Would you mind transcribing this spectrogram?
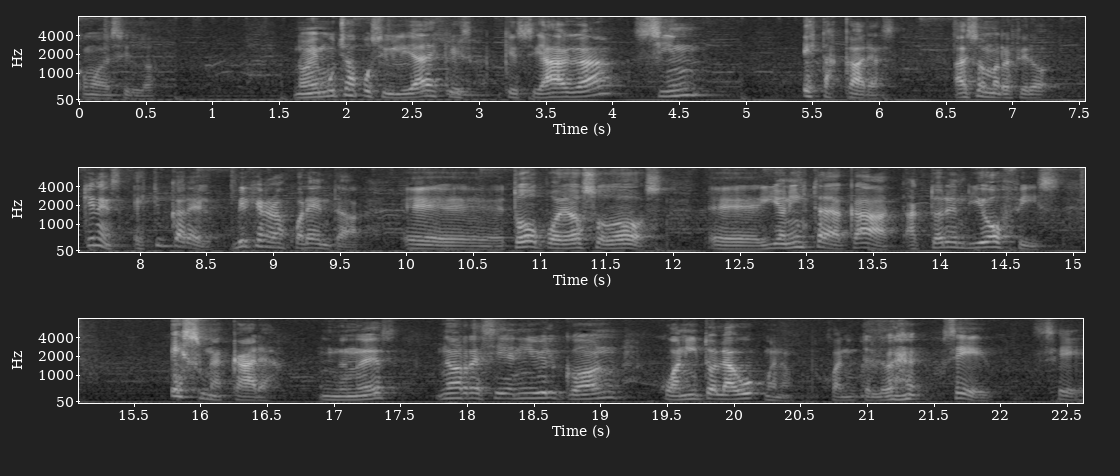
¿cómo decirlo? No hay muchas posibilidades que, que se haga sin estas caras. A eso me refiero. ¿Quién es? Steve Carell, Virgen a los 40, eh, Todopoderoso 2, eh, guionista de acá, actor en The Office. Es una cara, ¿entendés? No Resident Evil con Juanito Laguna. Bueno, Juanito Laguna. Sí, sí.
